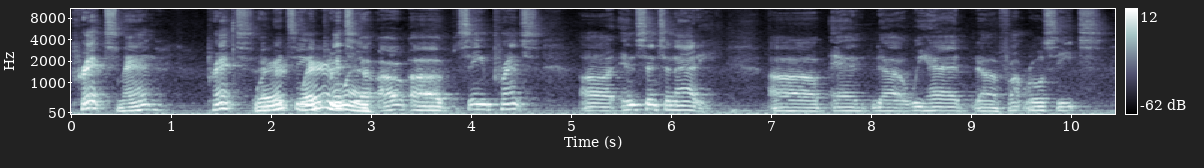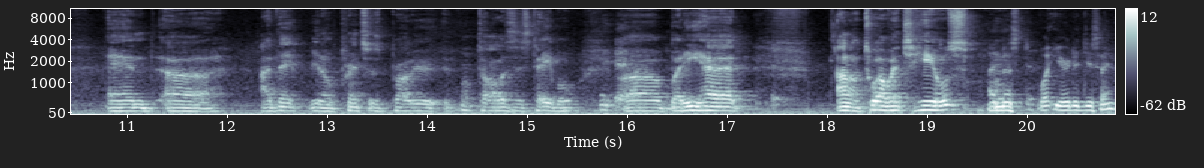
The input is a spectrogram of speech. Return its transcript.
Prince, man, Prince. Where- I've been seeing where and Prince. when? Uh, uh, uh, seen Prince uh, in Cincinnati, uh, and uh, we had uh, front row seats, and uh, I think you know Prince was probably as tall as his table, uh, but he had I don't know 12 inch heels. I missed. What year did you say?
